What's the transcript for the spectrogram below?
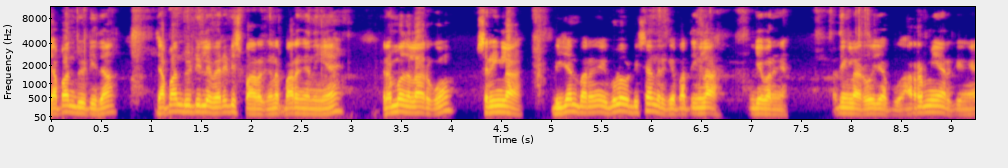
ஜப்பான் பியூட்டி தான். ஜப்பான் பியூட்டியில் வெரைட்டிஸ் பாருங்க பாருங்க நீங்க. ரொம்ப நல்லா இருக்கும் சரிங்களா? டிசைன் பாருங்க இவ்வளோ டிசைன் இருக்கு பாத்தீங்களா? இங்கே பாருங்க. பாத்தீங்களா? ரோஜா பூ அருமையா இருக்குங்க.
